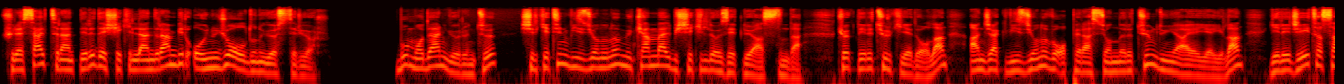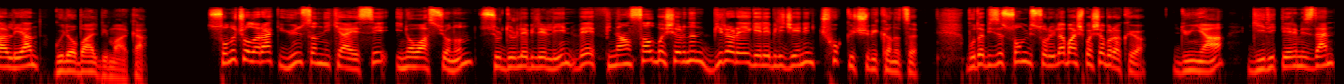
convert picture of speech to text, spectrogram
küresel trendleri de şekillendiren bir oyuncu olduğunu gösteriyor. Bu modern görüntü, şirketin vizyonunu mükemmel bir şekilde özetliyor aslında. Kökleri Türkiye'de olan ancak vizyonu ve operasyonları tüm dünyaya yayılan, geleceği tasarlayan global bir marka. Sonuç olarak Yunsa'nın hikayesi inovasyonun, sürdürülebilirliğin ve finansal başarının bir araya gelebileceğinin çok güçlü bir kanıtı. Bu da bizi son bir soruyla baş başa bırakıyor. Dünya, giydiklerimizden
